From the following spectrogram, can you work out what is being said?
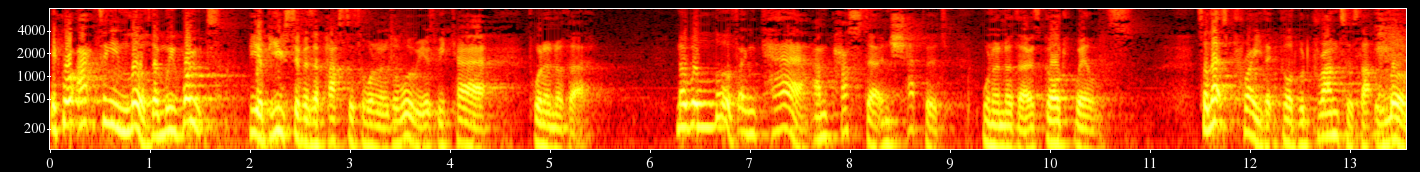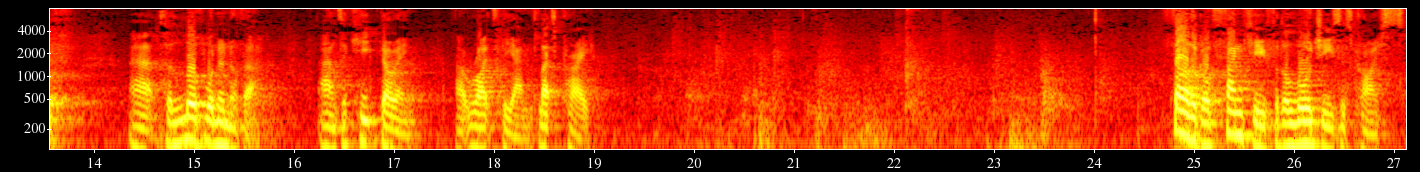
If we're acting in love, then we won't be abusive as a pastor to one another, will we, as we care for one another? No, we'll love and care and pastor and shepherd one another as God wills. So let's pray that God would grant us that love uh, to love one another and to keep going uh, right to the end. Let's pray. Father God, thank you for the Lord Jesus Christ.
